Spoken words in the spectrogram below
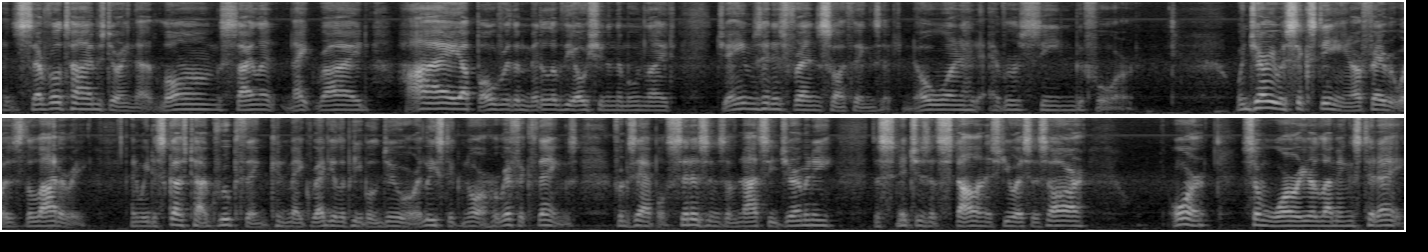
and several times during that long, silent night ride, high up over the middle of the ocean in the moonlight, James and his friends saw things that no one had ever seen before. When Jerry was 16, our favorite was the lottery, and we discussed how groupthink can make regular people do or at least ignore horrific things. For example, citizens of Nazi Germany the snitches of Stalinist USSR, or some warrior lemmings today.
